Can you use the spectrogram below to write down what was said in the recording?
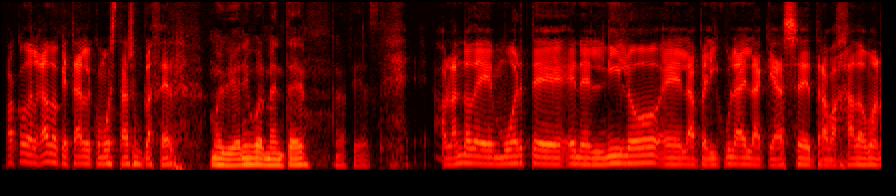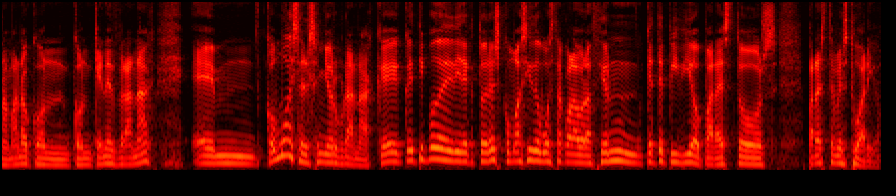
Paco Delgado, ¿qué tal? ¿Cómo estás? Un placer. Muy bien, igualmente. Gracias. Hablando de muerte en el Nilo, eh, la película en la que has eh, trabajado mano a mano con, Kenneth Branagh, em, ¿cómo es el señor Branagh? ¿Qué, tipo de directores? ¿Cómo ha sido vuestra colaboración? ¿Qué te pidió para, estos, para este vestuario?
